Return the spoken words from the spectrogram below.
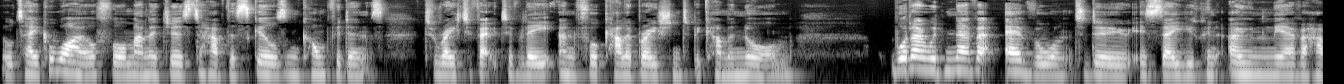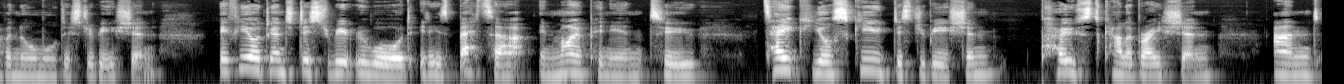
will take a while for managers to have the skills and confidence to rate effectively and for calibration to become a norm. What I would never ever want to do is say you can only ever have a normal distribution. if you're going to distribute reward, it is better, in my opinion, to take your skewed distribution post calibration and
